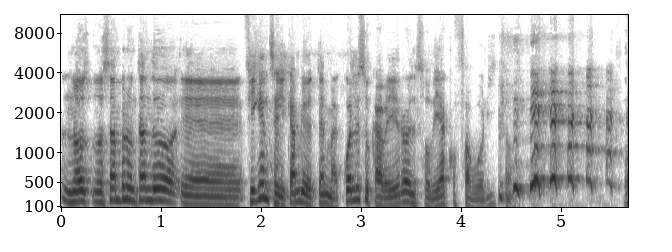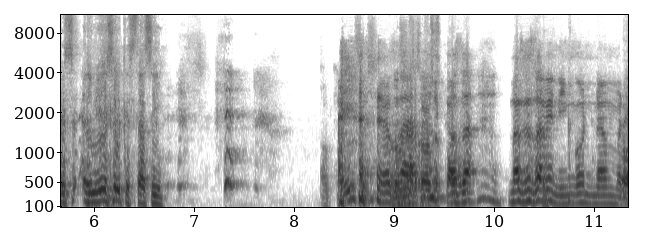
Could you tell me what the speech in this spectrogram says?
Nos, nos están preguntando, eh, fíjense el cambio de tema. ¿Cuál es su caballero del zodiaco favorito? Es, el mío es el que está así. Ok, o sea, no se sabe ningún nombre.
